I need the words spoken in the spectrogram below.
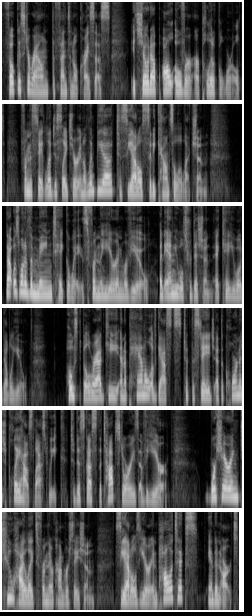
focused around the fentanyl crisis. It showed up all over our political world, from the state legislature in Olympia to Seattle's city council election. That was one of the main takeaways from the year in review, an annual tradition at KUOW. Host Bill Radke and a panel of guests took the stage at the Cornish Playhouse last week to discuss the top stories of the year. We're sharing two highlights from their conversation Seattle's year in politics and in art.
